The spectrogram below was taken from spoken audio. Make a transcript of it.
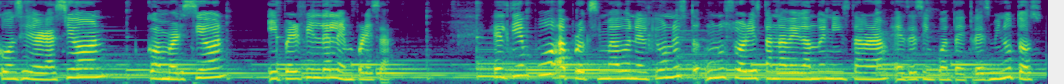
consideración, conversión y perfil de la empresa. El tiempo aproximado en el que un, usuario está navegando en Instagram es de 53 minutos.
